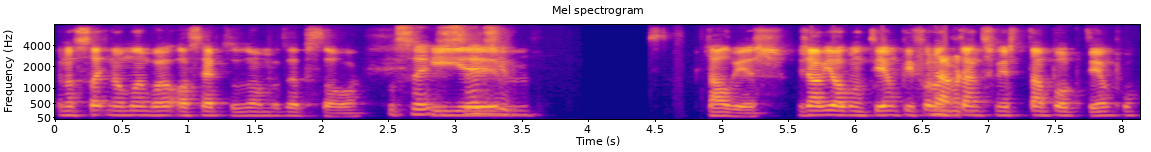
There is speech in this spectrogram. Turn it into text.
Eu não sei, não me lembro ao certo do nome da pessoa. O Sérgio. Um, talvez. Já vi há algum tempo e foram não, tantos neste tão pouco tempo.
